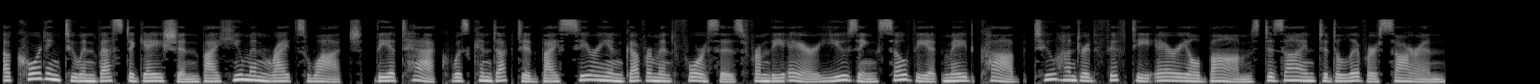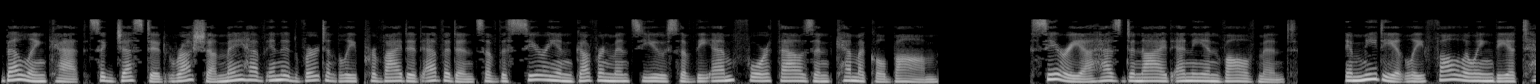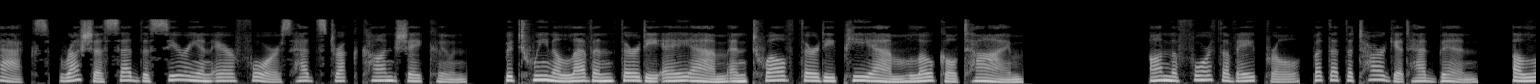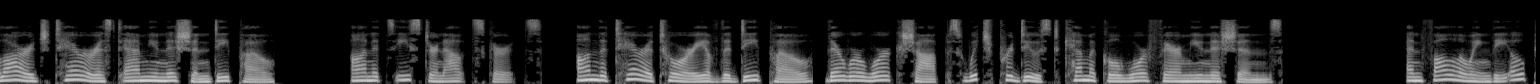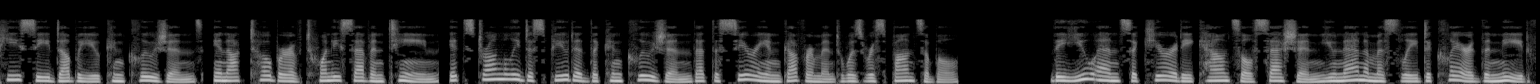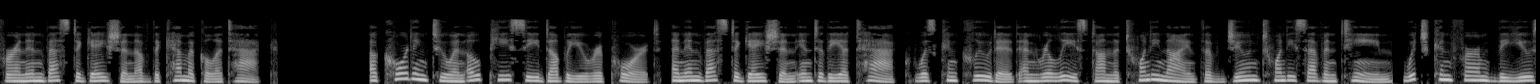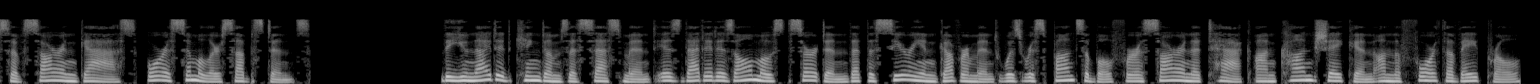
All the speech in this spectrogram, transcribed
According to investigation by Human Rights Watch, the attack was conducted by Syrian government forces from the air using Soviet-made KhAB 250 aerial bombs designed to deliver sarin. Bellingcat suggested Russia may have inadvertently provided evidence of the Syrian government's use of the M4000 chemical bomb. Syria has denied any involvement. Immediately following the attacks, Russia said the Syrian Air Force had struck Khan Sheikhoun between 11.30 am and 12.30 pm local time on 4 April, but that the target had been a large terrorist ammunition depot on its eastern outskirts. On the territory of the depot, there were workshops which produced chemical warfare munitions. And following the OPCW conclusions, in October of 2017, it strongly disputed the conclusion that the Syrian government was responsible. The UN Security Council session unanimously declared the need for an investigation of the chemical attack. According to an OPCW report, an investigation into the attack was concluded and released on 29 June 2017, which confirmed the use of sarin gas, or a similar substance. The United Kingdom's assessment is that it is almost certain that the Syrian government was responsible for a sarin attack on Khan Sheikhoun on 4 April,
